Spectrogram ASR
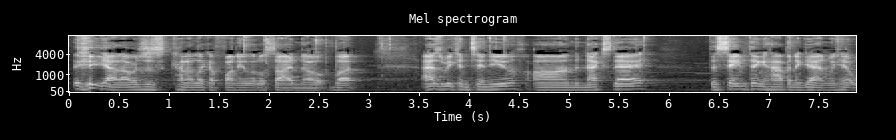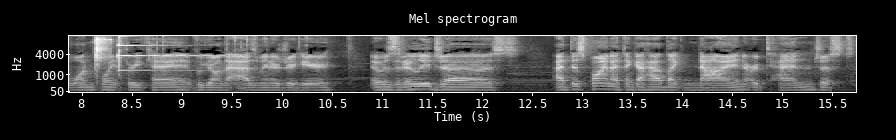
yeah, that was just kind of like a funny little side note. But as we continue on the next day, the same thing happened again. We hit 1.3K. If we go on the ads manager here, it was literally just at this point, I think I had like nine or 10 just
